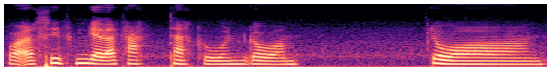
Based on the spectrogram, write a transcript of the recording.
Right, let's see if we can get that tackle and go on. Go on.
